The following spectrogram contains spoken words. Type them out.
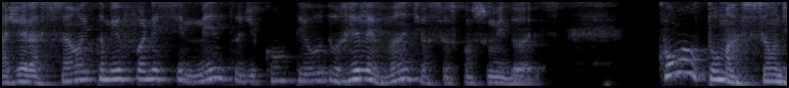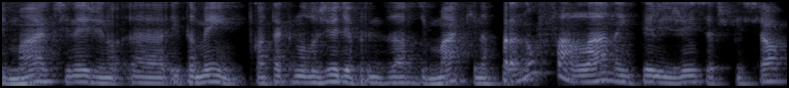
a geração e também o fornecimento de conteúdo relevante aos seus consumidores. Com a automação de marketing, né, Gino, eh, e também com a tecnologia de aprendizado de máquina, para não falar na inteligência artificial,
